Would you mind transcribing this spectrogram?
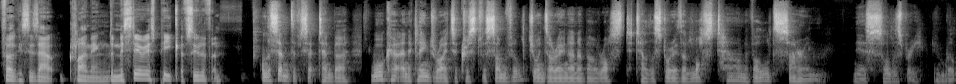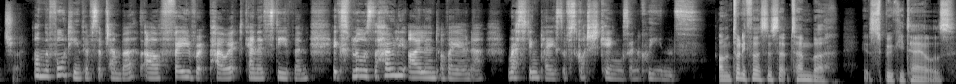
Fergus is out climbing the mysterious peak of Suilven. On the 7th of September, Walker and acclaimed writer Christopher Somerville joins our own Annabel Ross to tell the story of the lost town of Old Sarum near Salisbury in Wiltshire. On the 14th of September, our favourite poet, Kenneth Steven, explores the holy island of Iona, resting place of Scottish kings and queens. On the 21st of September, it's Spooky Tales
